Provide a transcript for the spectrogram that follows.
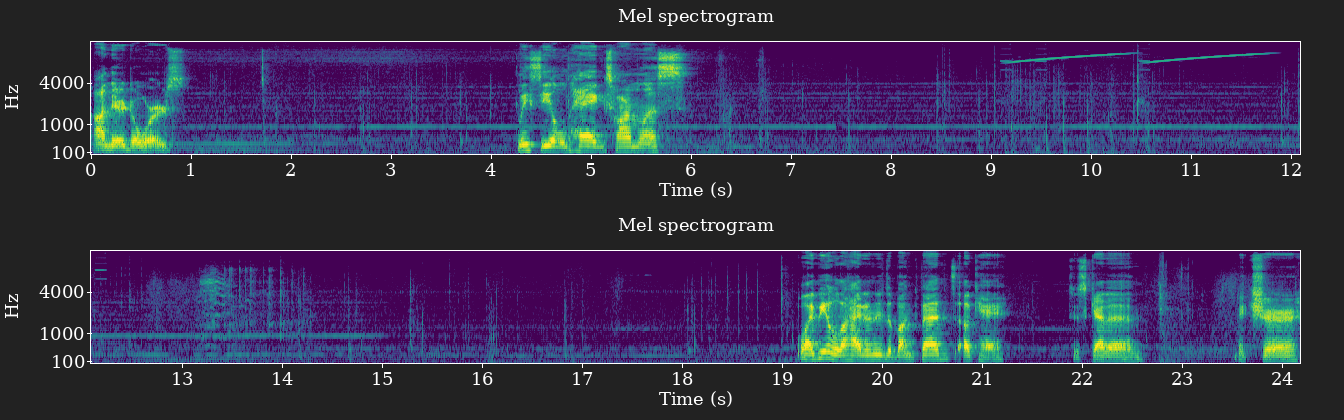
on their doors? At least the old hag's harmless. Will I be able to hide under the bunk beds? Okay. Just gotta make sure.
